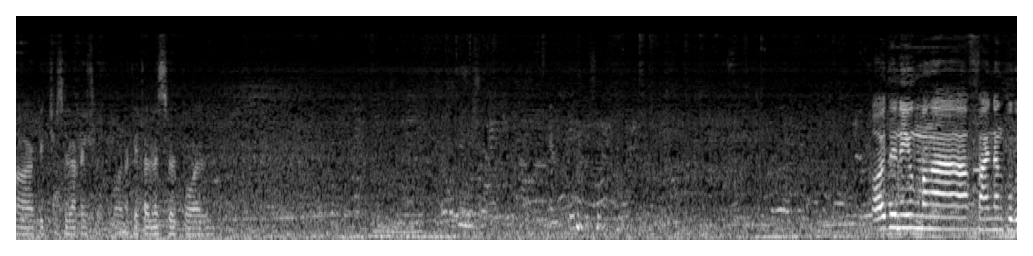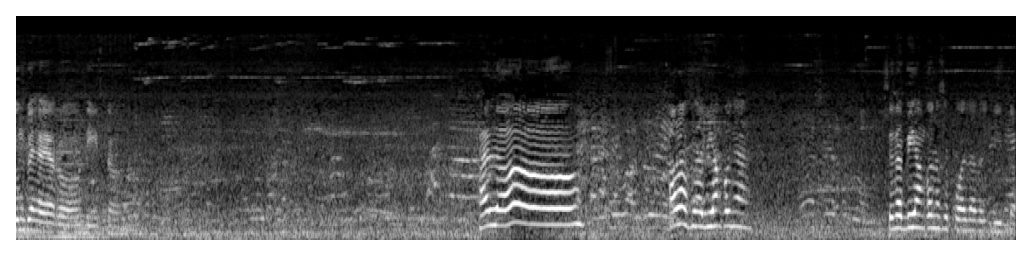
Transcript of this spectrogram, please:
Ah, picture sila kay Sir Paul. Nakita na Sir Paul. Oh, ito na yung mga fan ng Pugong Behero dito. Hello! Hala, sinabihan ko na. Sinabihan ko na si Paul na dito.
